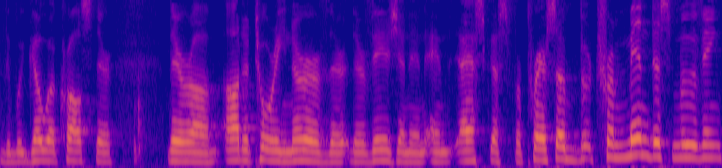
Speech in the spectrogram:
that would go across their their uh, auditory nerve, their their vision, and, and ask us for prayer. So tremendous moving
